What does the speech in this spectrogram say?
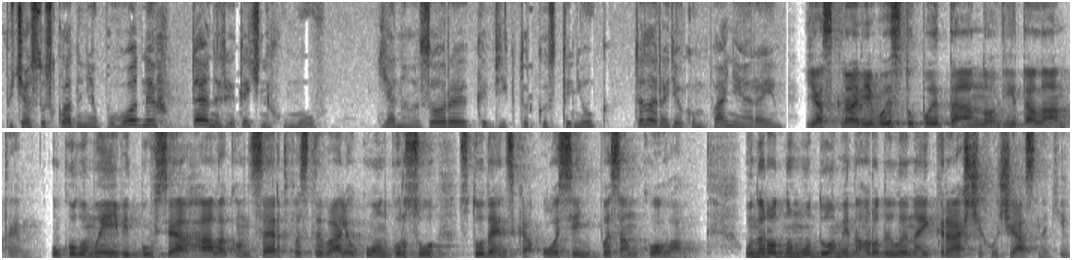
під час ускладнення погодних та енергетичних умов. Яна Лазорик, Віктор Костенюк, телерадіокомпанія Рей. Яскраві виступи та нові таланти. У Коломиї відбувся гала-концерт фестивалю конкурсу Студентська осінь писанкова. У народному домі нагородили найкращих учасників.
